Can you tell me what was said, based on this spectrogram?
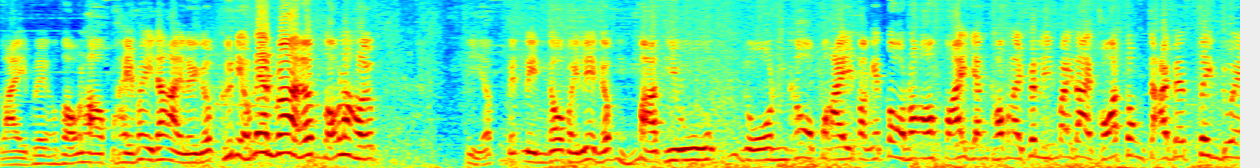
ไล่เพลงของสองลาวไปไม่ได้เลยครับคือเหนียวแน่นมากครับสองลาวครับ นี่ครับเฟสลินเข้าไปเล่นครับมาทิวโดนเข้าไปปาเกตโต้นองออฟไฟยังทำอะไรเบสลินไม่ได้คอสต้องจ่ายเบสซิ่งด้วย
